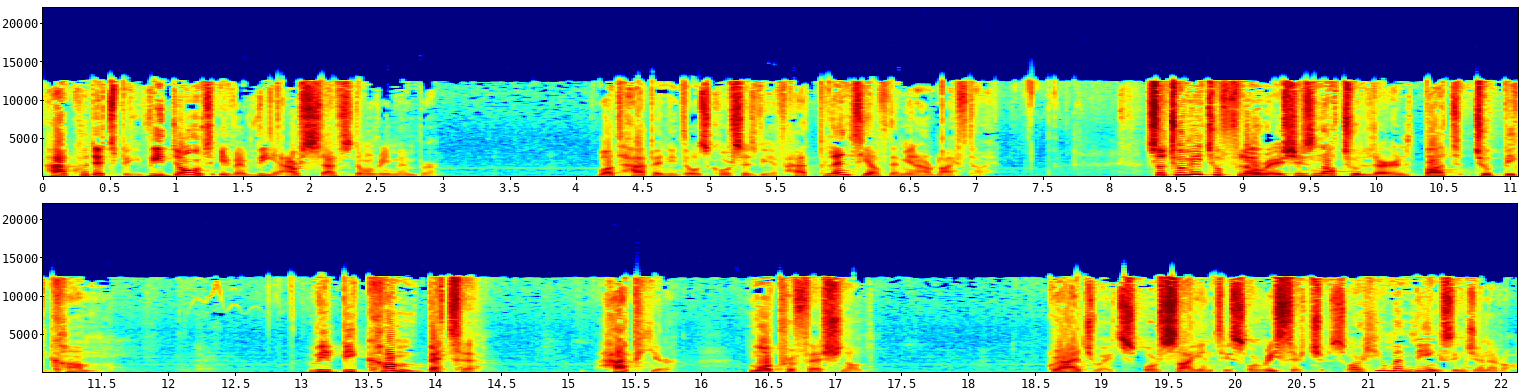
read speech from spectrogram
How could it be? We don't even, we ourselves don't remember what happened in those courses. We have had plenty of them in our lifetime. So to me, to flourish is not to learn, but to become. We become better, happier, more professional graduates or scientists or researchers or human beings in general.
